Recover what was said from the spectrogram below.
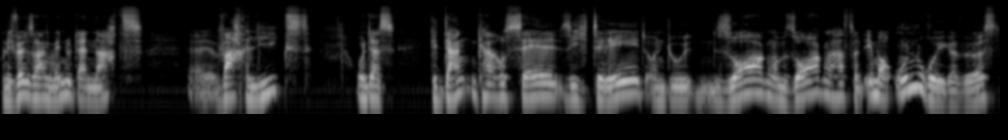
Und ich würde sagen, wenn du dann nachts äh, wach liegst und das Gedankenkarussell sich dreht und du Sorgen um Sorgen hast und immer unruhiger wirst,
